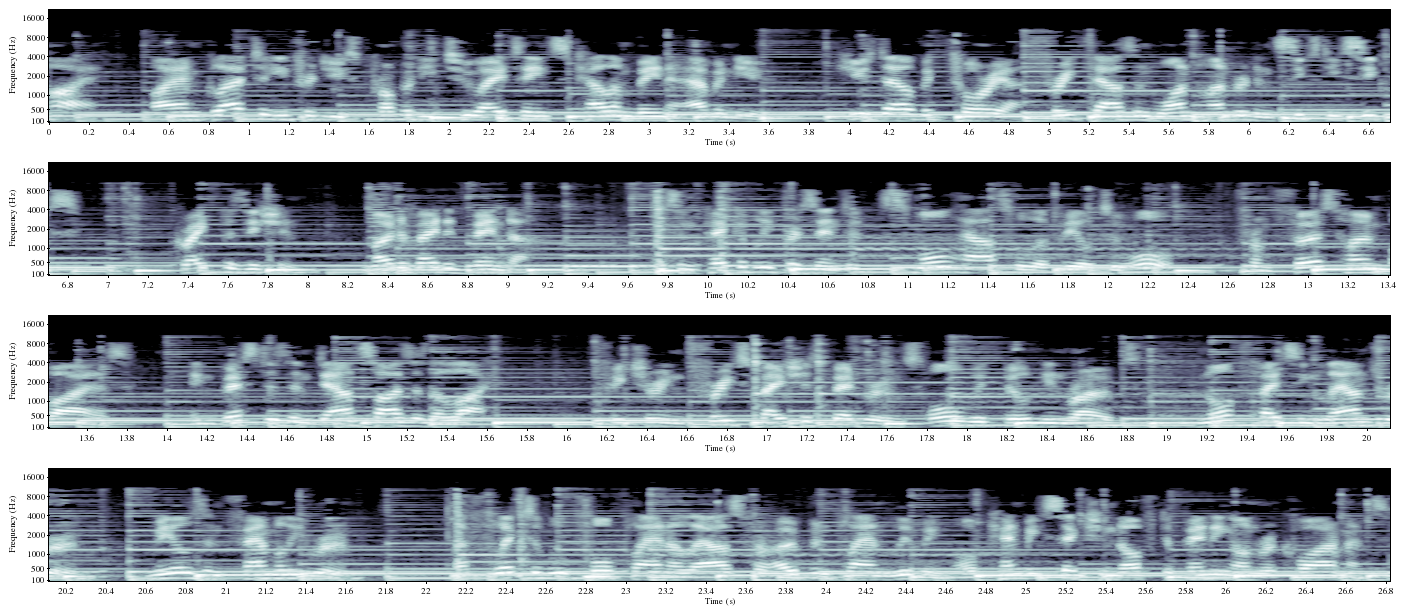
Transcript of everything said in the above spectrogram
Hi, I am glad to introduce property 218 Calembeena Avenue, Hughesdale, Victoria, 3166. Great position, motivated vendor. Is impeccably presented, small house will appeal to all, from first home buyers, investors and downsizers alike. Featuring three spacious bedrooms, all with built-in robes, north-facing lounge room, meals and family room. A flexible floor plan allows for open-plan living or can be sectioned off depending on requirements.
